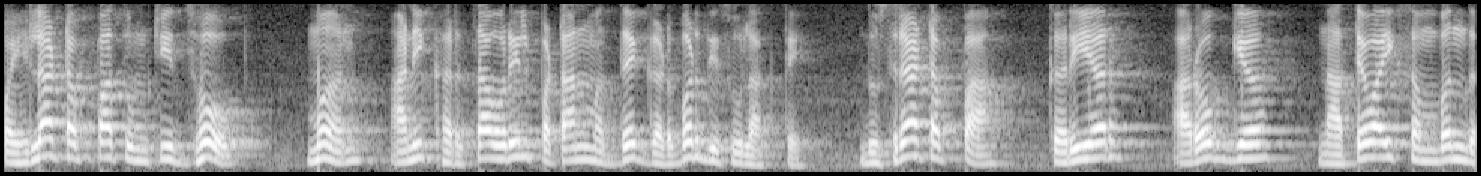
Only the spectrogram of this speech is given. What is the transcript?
पहिला टप्पा तुमची झोप मन आणि खर्चावरील पटांमध्ये गडबड दिसू लागते. दुसरा टप्पा करिअर आरोग्य नातेवाईक संबंध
